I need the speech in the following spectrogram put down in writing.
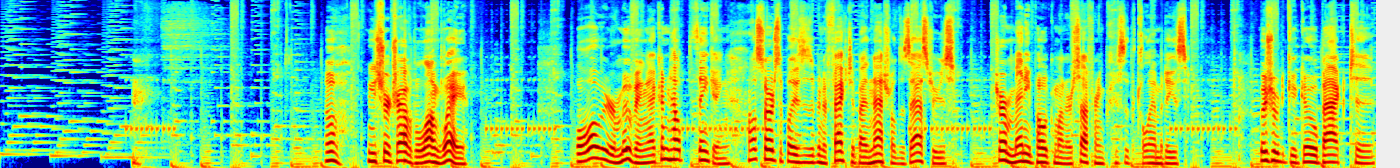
oh, you sure traveled a long way. Well, while we were moving, I couldn't help thinking. All sorts of places have been affected by natural disasters. Sure, many Pokemon are suffering because of the calamities. Wish we could go back to,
